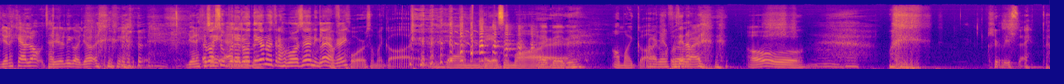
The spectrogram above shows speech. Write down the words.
yo no es que hablo... O sea, yo digo, yo... yo no es que soy... súper erótica nuestras voces en inglés, Of ¿ok? course, oh my god. ASMR. Hey, baby. Oh my god. go for Usted a no... ride? oh. Qué risa esto.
